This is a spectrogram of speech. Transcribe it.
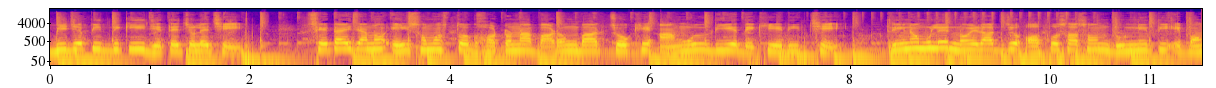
বিজেপির দিকেই যেতে চলেছে, সেটাই যেন এই সমস্ত ঘটনা বারংবার চোখে আঙুল দিয়ে দেখিয়ে দিচ্ছে। তৃণমূলের নৈরাজ্য অপশাসন, দুর্নীতি এবং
